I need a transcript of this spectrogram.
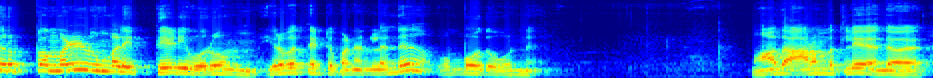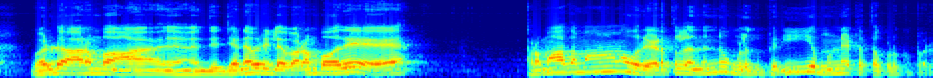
திருப்பங்கள் உங்களை தேடி வரும். இருபத்தெட்டு பன்னெண்டுலேருந்து ஒம்பது ஒன்று. மாத ஆரம்பத்திலே அந்த வருட ஆரம்பம் இந்த ஜனவரியில் வரும்போதே பிரமாதமான ஒரு இடத்துல நின்று உங்களுக்கு பெரிய முன்னேற்றத்தை கொடுக்க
